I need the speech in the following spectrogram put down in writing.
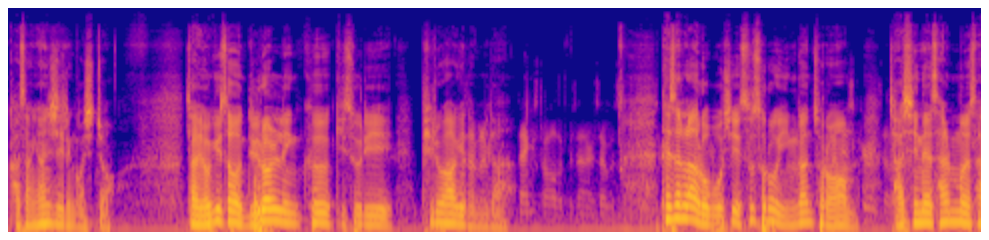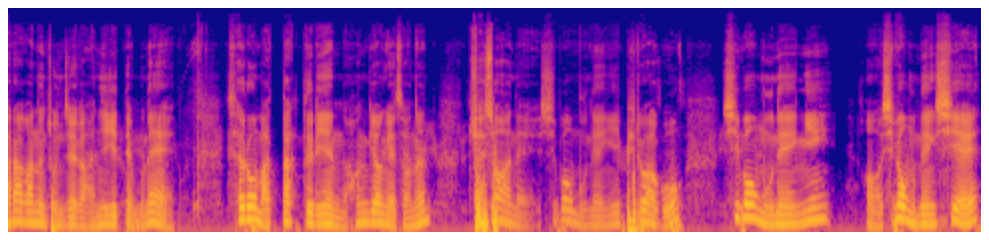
가상 현실인 것이죠. 자, 여기서 뉴럴링크 기술이 필요하게 됩니다. 테슬라 로봇이 스스로 인간처럼 자신의 삶을 살아가는 존재가 아니기 때문에 새로 맞닥뜨린 환경에서는 최소한의 시범 운행이 필요하고 시범 운행이 어, 시범 운행 시에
